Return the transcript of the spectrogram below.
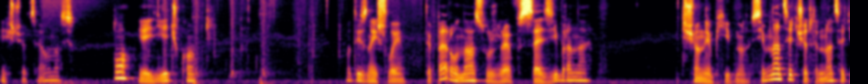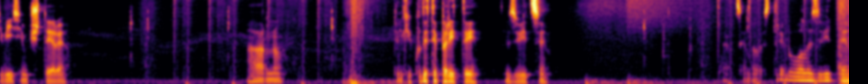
І що це у нас? О, яєчко. От і знайшли. Тепер у нас уже все зібране. Що необхідно? 17, 14, 8, 4. Гарно. Тільки куди тепер йти звідси? Так, це ми вистрибували звідти.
